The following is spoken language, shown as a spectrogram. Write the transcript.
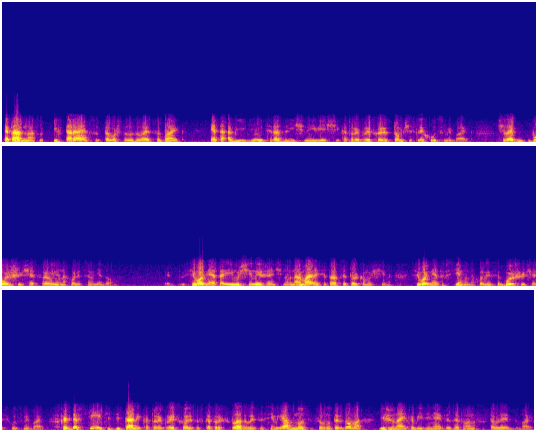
Это одна суть. И вторая суть того, что называется בית, это объединить различные вещи, которые происходят в том числе חוץ מבית. Человек большую часть своего времени находится вне дома. Сегодня это и мужчина, и женщина. В нормальной ситуации только мужчина. Сегодня это все мы находимся, большую часть חוץ מבית. Когда все эти детали, которые происходят, из которых складывается семья, вносятся внутрь дома, и жена их объединяет, из этого она составляет בית.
